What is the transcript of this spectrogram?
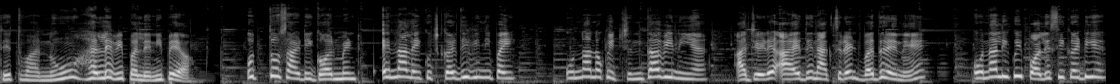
ਤੇ ਤੁਹਾਨੂੰ ਹੱਲੇ ਵੀ ਪੱਲੇ ਨਹੀਂ ਪਿਆ। ਉੱਤੋਂ ਸਾਡੀ ਗਵਰਨਮੈਂਟ ਇਹਨਾਂ ਲਈ ਕੁਝ ਕਰਦੀ ਵੀ ਨਹੀਂ ਪਈ। ਉਹਨਾਂ ਨੂੰ ਕੋਈ ਚਿੰਤਾ ਵੀ ਨਹੀਂ ਹੈ। ਆ ਜਿਹੜੇ ਆਏ ਦਿਨ ਐਕਸੀਡੈਂਟ ਵਧ ਰਹੇ ਨੇ, ਉਹਨਾਂ ਲਈ ਕੋਈ ਪਾਲਿਸੀ ਕੱਢੀ ਹੈ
